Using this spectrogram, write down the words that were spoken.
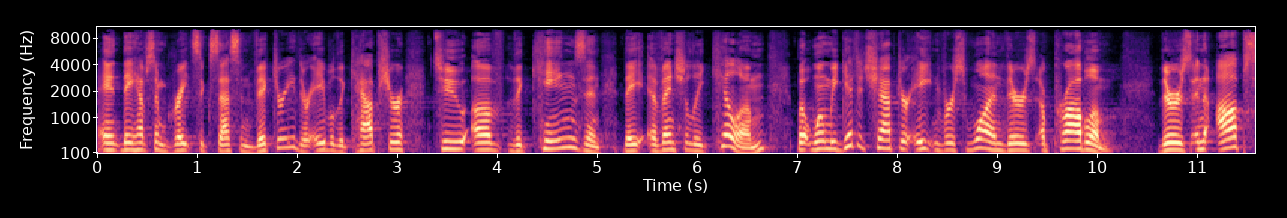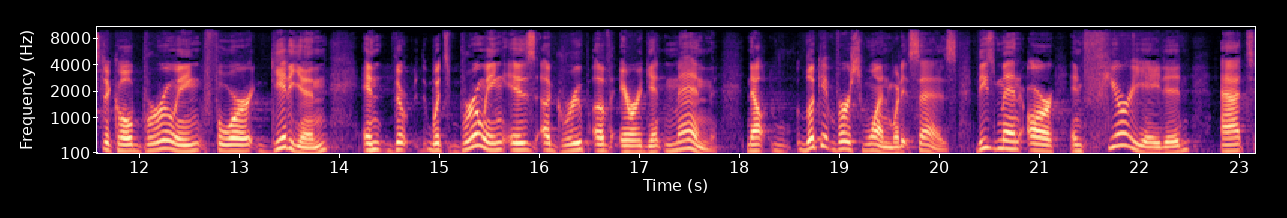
and they have some great success and victory. They're able to capture two of the kings, and they eventually kill them. But when we get to chapter 8 and verse 1, there's a problem. There's an obstacle brewing for Gideon, and the, what's brewing is a group of arrogant men. Now, look at verse 1, what it says. These men are infuriated at,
